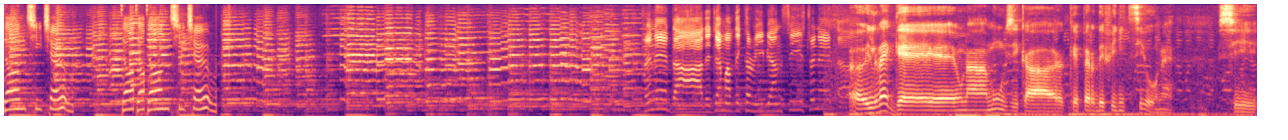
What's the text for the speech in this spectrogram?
Don Chicho, Don, Don, Don Chicho. Trinidad, the gem of the Caribbean seas, Trinidad. Eh, il reggae è una musica che per definizione si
